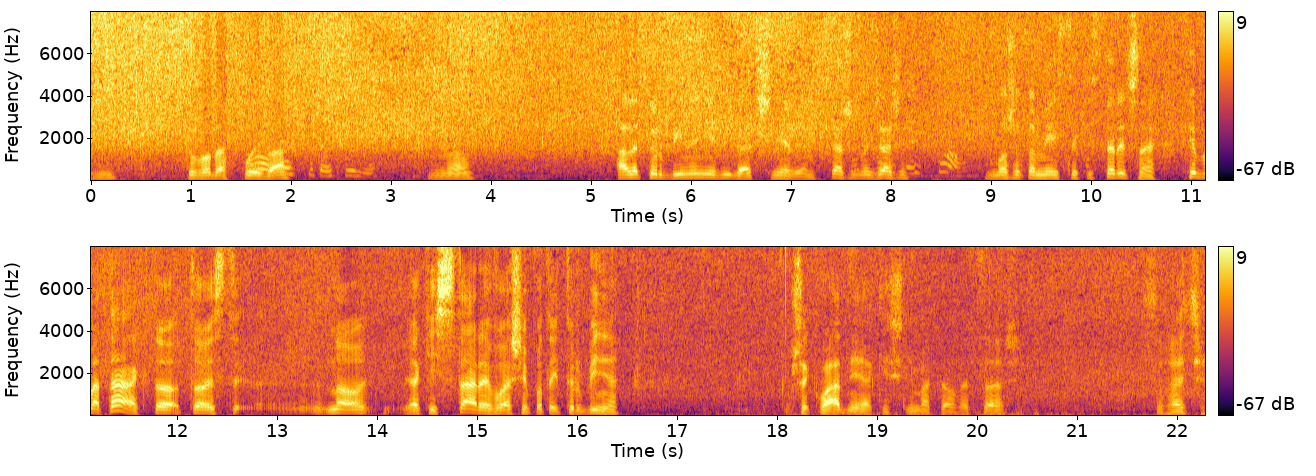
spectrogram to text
Mm. Tu woda wpływa. No. Ale turbiny nie widać, nie wiem. W każdym razie. Może to miejsce historyczne. Chyba tak, to, to jest y, no jakieś stare właśnie po tej turbinie. Przekładnie jakieś ślimakowe, coś. Słuchajcie.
